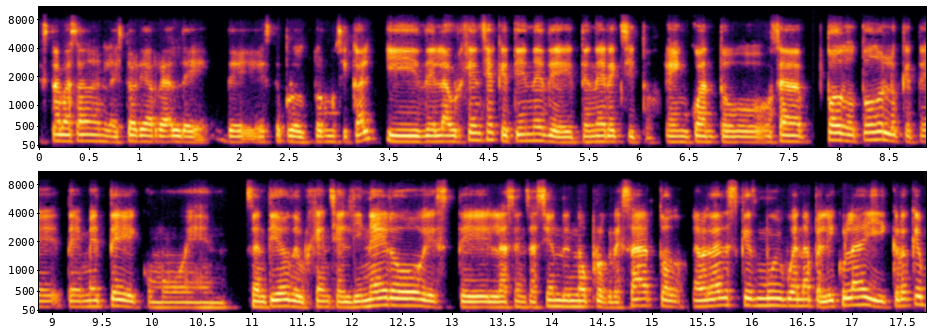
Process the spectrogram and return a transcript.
está basado en la historia real de, de este productor musical y de la urgencia que tiene de tener éxito en cuanto, o sea, todo, todo lo que te, te mete como en sentido de urgencia, el dinero, este, la sensación de no progresar, todo. La verdad es que es muy buena película y creo que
